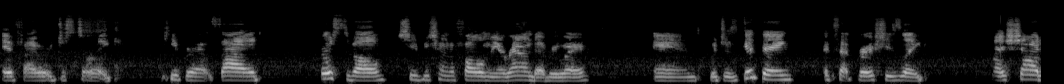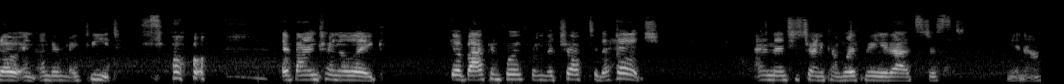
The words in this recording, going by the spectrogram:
if I were just to like keep her outside, first of all, she'd be trying to follow me around everywhere, and which is a good thing, except for she's like my shadow and under my feet. So if I'm trying to like go back and forth from the truck to the hitch and then she's trying to come with me, that's just, you know,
